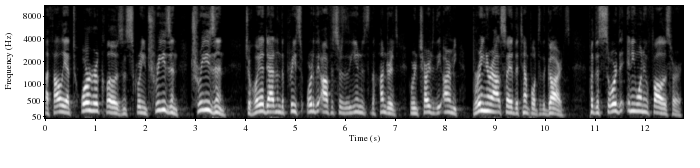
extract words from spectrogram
Athaliah tore her clothes and screamed, Treason! Treason! Jehoiada and the priests ordered the officers of the units of the hundreds who were in charge of the army, bring her outside of the temple to the guards. Put the sword to anyone who follows her.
